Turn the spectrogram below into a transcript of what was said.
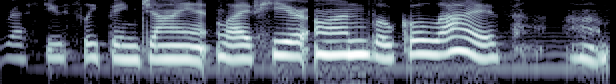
Rest You Sleeping Giant live here on Local Live. Um,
